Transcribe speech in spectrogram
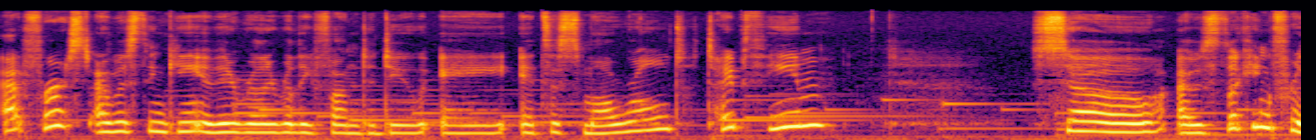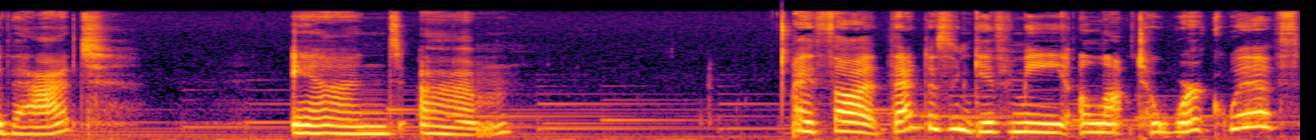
At first, I was thinking it'd be really, really fun to do a It's a Small World type theme. So I was looking for that, and um, I thought that doesn't give me a lot to work with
